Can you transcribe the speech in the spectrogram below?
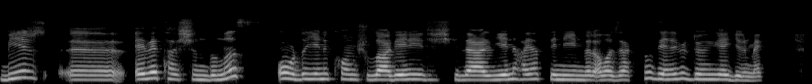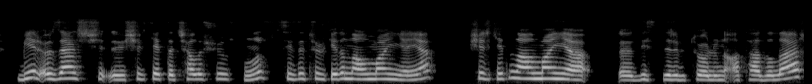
Bir e, eve taşındınız, orada yeni komşular, yeni ilişkiler, yeni hayat deneyimleri alacaksınız, yeni bir döngüye girmek. Bir özel e, şirkette çalışıyorsunuz, sizi Türkiye'den Almanya'ya, şirketin Almanya e, distribütörlüğünü atadılar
